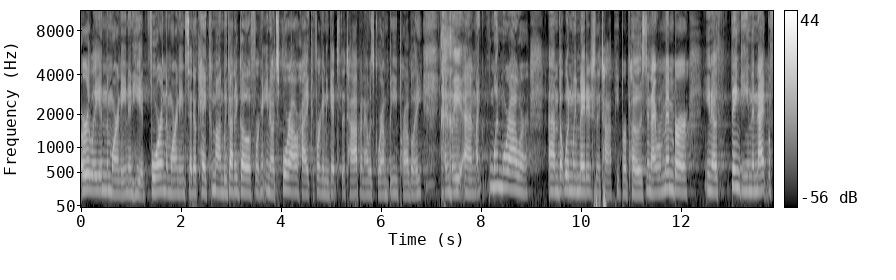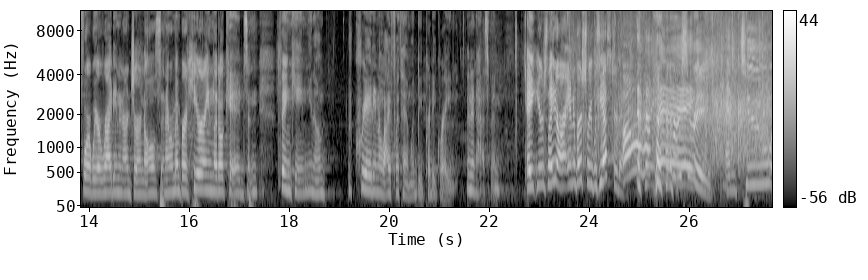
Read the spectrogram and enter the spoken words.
early in the morning, and he at four in the morning said, "Okay, come on, we got to go. If we're, gonna, you know, it's four-hour hike. If we're going to get to the top." And I was grumpy, probably, and we um, like one more hour. Um, but when we made it to the top, he proposed, and I remember, you know, thinking the night before we were writing in our journals, and I remember hearing little kids and thinking, you know, creating a life with him would be pretty great, and it has been. Eight years later, our anniversary was yesterday. Oh, happy anniversary! And two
